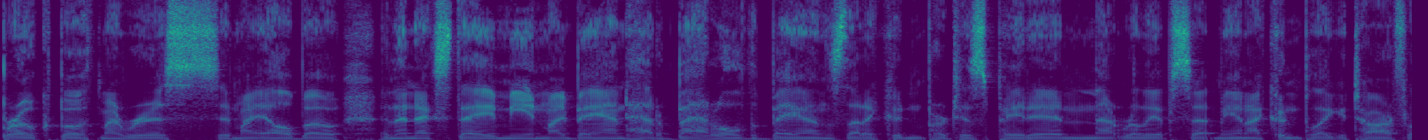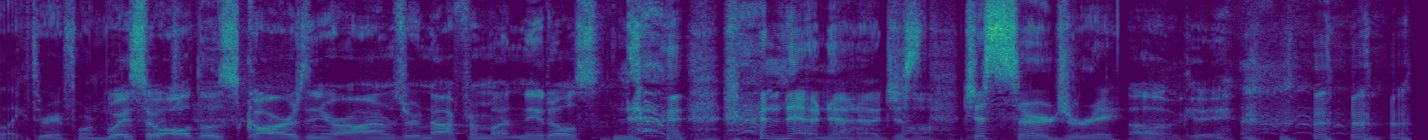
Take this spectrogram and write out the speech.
broke both my wrists and my elbow. And the next day, me and my band had a battle of the bands that I couldn't participate in, and that really upset me. And I couldn't play guitar for like three or four months. Wait, so which- all those scars in your arms are not from uh, needles? no, no, no, just just surgery. Oh, okay.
